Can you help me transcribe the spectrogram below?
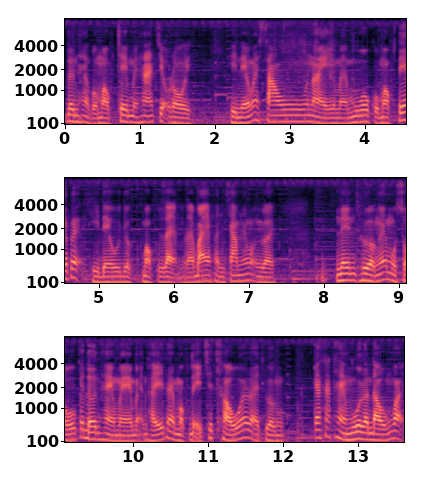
đơn hàng của mộc trên 12 triệu rồi thì nếu mà sau này mà mua của mộc tiếp ấy, thì đều được mộc giảm là 3% nhé mọi người. Nên thường ấy, một số cái đơn hàng mà bạn thấy là mộc để chiết khấu ấy, là thường các khách hàng mua lần đầu cũng vậy.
